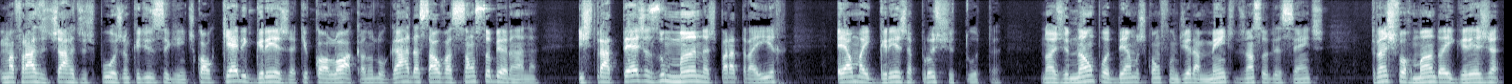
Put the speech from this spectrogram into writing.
uma frase de Charles Spurgeon que diz o seguinte: qualquer igreja que coloca no lugar da salvação soberana estratégias humanas para atrair é uma igreja prostituta. Nós não podemos confundir a mente dos nossos adolescentes, transformando a igreja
